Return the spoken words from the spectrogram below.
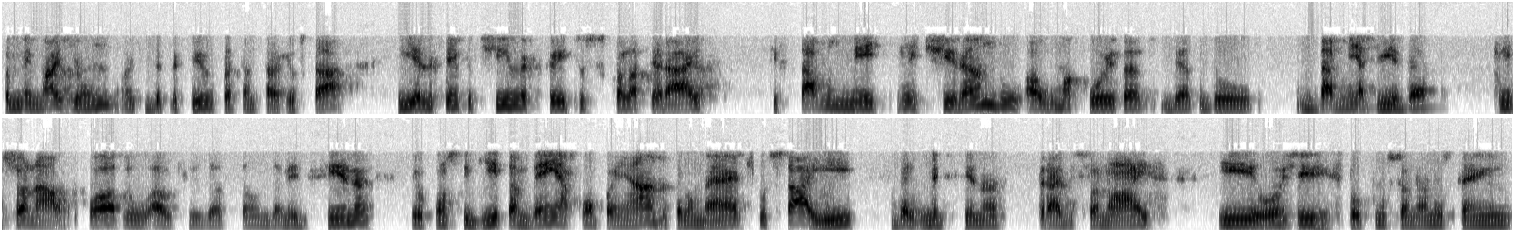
tomei mais de um antidepressivo para tentar ajustar, e eles sempre tinham efeitos colaterais estavam me retirando alguma coisa dentro do, da minha vida funcional. Após a utilização da medicina, eu consegui também, acompanhado pelo médico, sair das medicinas tradicionais e hoje estou funcionando sem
